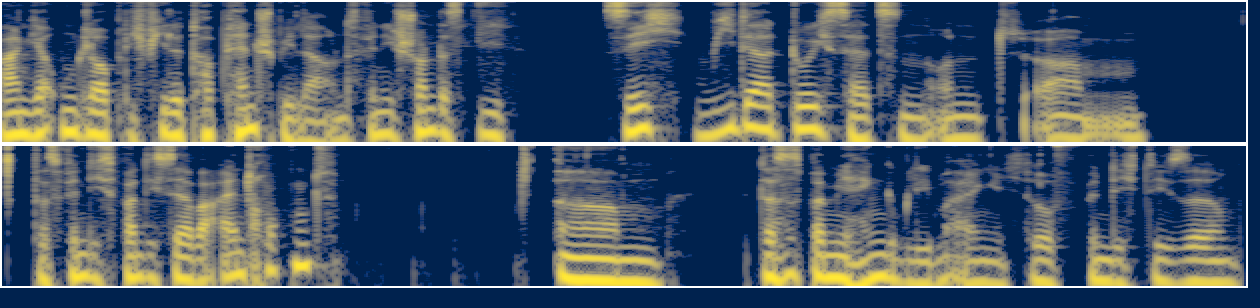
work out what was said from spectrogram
waren ja unglaublich viele Top-Ten-Spieler. Und das finde ich schon, dass die sich wieder durchsetzen. Und ähm, das finde ich, fand ich sehr beeindruckend. Ähm, das ist bei mir hängen geblieben eigentlich. So finde ich diese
